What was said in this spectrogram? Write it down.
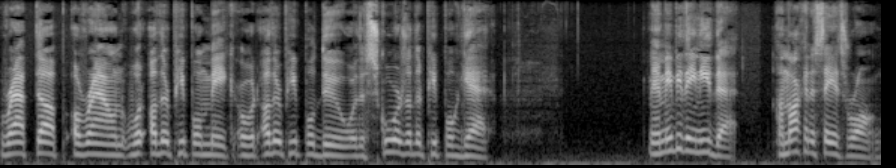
wrapped up around what other people make or what other people do or the scores other people get. Man, maybe they need that. I'm not going to say it's wrong.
